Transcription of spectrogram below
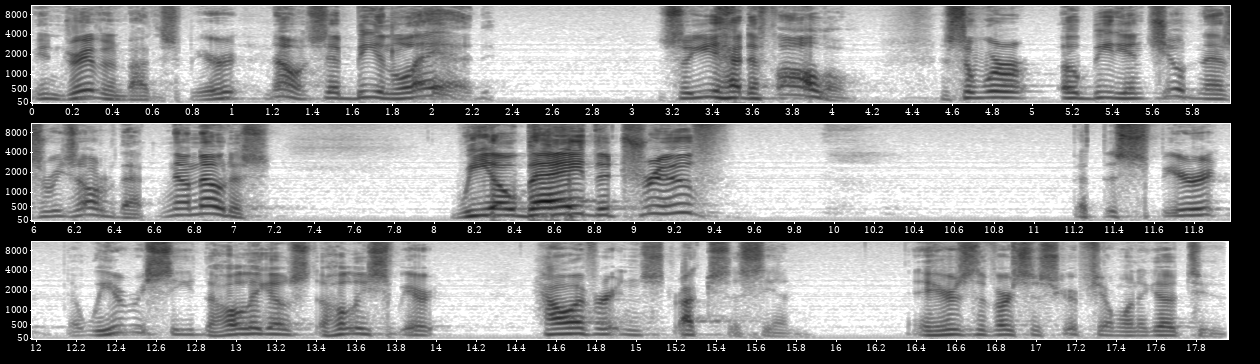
being driven by the Spirit. No, it said being led. So you had to follow. So we're obedient children as a result of that. Now, notice, we obey the truth that the Spirit that we have received, the Holy Ghost, the Holy Spirit, however, instructs us in. And here's the verse of Scripture I want to go to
